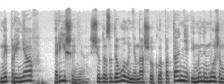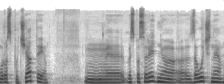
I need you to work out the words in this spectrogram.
не прийняв рішення щодо задоволення нашого клопотання, і ми не можемо розпочати е, безпосередньо е, заочне,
